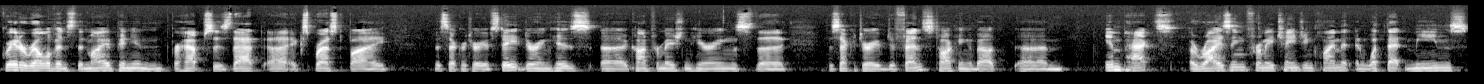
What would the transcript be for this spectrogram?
greater relevance than my opinion, perhaps, is that uh, expressed by the Secretary of State during his confirmation hearings, the, the Secretary of Defense talking about um, impacts arising from a changing climate and what that means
